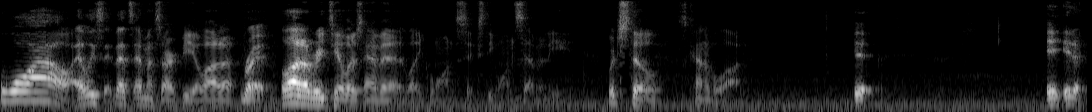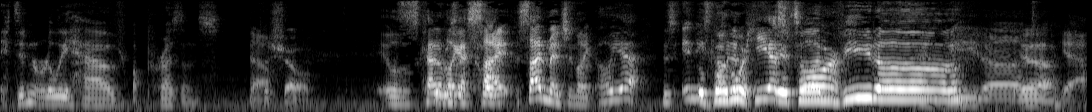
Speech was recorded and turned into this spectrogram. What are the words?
Wow. At least that's MSRP. A lot of right. a lot of retailers have it at like 160, 170, which still is kind of a lot. It it, it, it didn't really have a presence at the show. It was kind It of was like a a side side mention, like, oh yeah, this indie's Oh, coming to way, PS4. it's on Vita. And Vita. Yeah.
